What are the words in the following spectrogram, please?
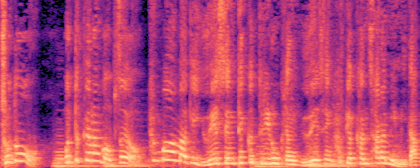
저도 뭐 특별한 거 없어요. 평범하게 유해생 테크트리로 그냥 유해생 합격한 사람입니다.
